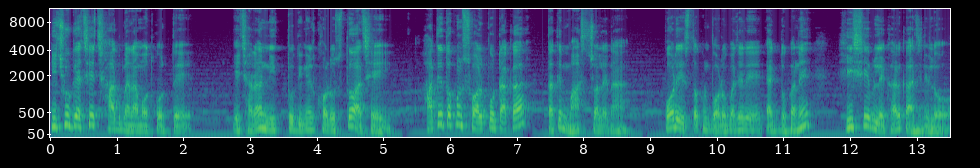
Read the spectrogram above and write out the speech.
কিছু গেছে ছাদ মেরামত করতে। এছাড়া নিত্যদিনের খরচ তো আছেই। হাতে তখন স্বল্প টাকা, তাতে মাস চলে না। পরেশ তখন বড়বাজারে এক দোকানে হিসেব লেখার কাজ নিল।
